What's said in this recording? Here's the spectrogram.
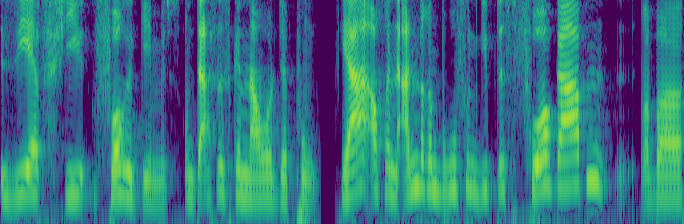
sehr viel vorgegeben ist. Und das ist genau der Punkt. Ja, auch in anderen Berufen gibt es Vorgaben, aber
